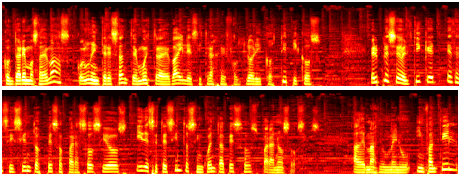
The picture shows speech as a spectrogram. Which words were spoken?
Contaremos además con una interesante muestra de bailes y trajes folclóricos típicos. El precio del ticket es de 600 pesos para socios y de 750 pesos para no socios, además de un menú infantil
